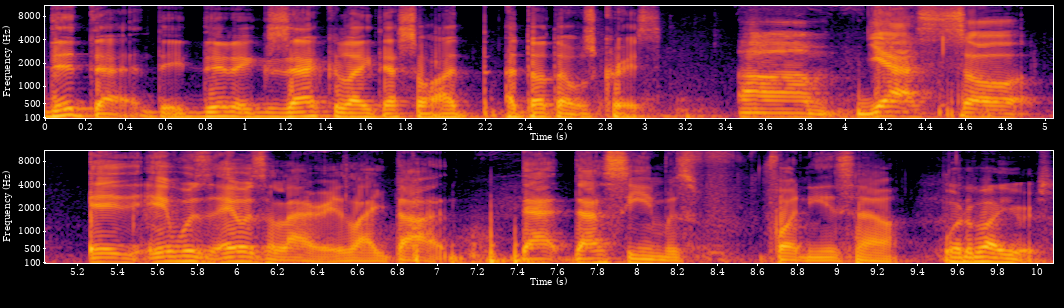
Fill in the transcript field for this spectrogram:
did that. They did it exactly like that. So I, I thought that was crazy. Um. Yes. So it, it was it was hilarious. Like that that that scene was funny as hell. What about yours?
